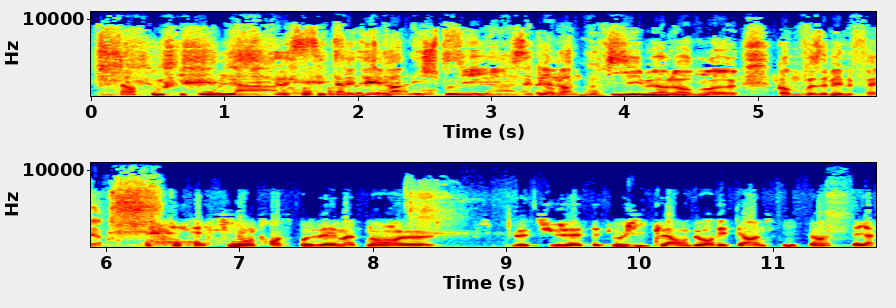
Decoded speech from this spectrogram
C'est un tout petit peu. Oh là, c'est un peu des raccourcis, cheveux là. c'est des raccourcis, mais alors, euh, comme vous aimez le faire. si on transposait maintenant euh, le sujet, cette logique-là, en dehors des terrains de foot, hein, c'est-à-dire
